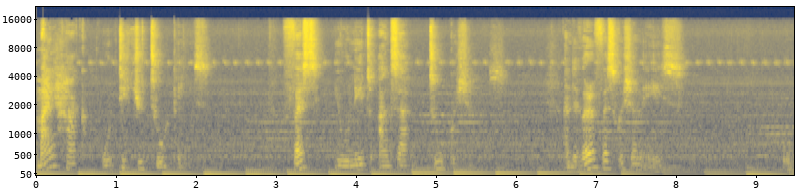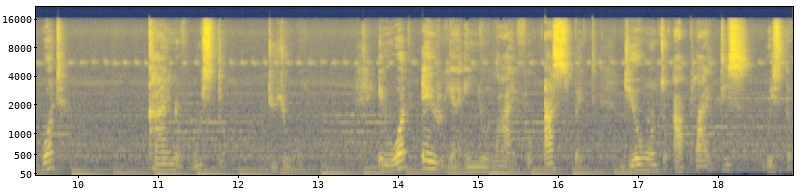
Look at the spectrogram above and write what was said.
My hack will teach you two things. First, you will need to answer two questions. And the very first question is, what kind of wisdom do you want? In what area in your life or aspect do you want to apply this wisdom?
